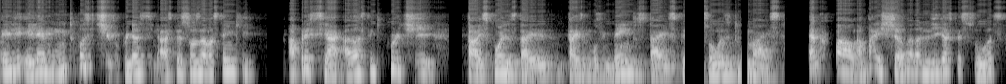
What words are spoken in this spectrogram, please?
ele, ele é muito positivo, porque assim, as pessoas elas têm que apreciar, elas têm que curtir tais coisas, tais, tais movimentos, tais pessoas e tudo mais. É normal, a paixão ela liga as pessoas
